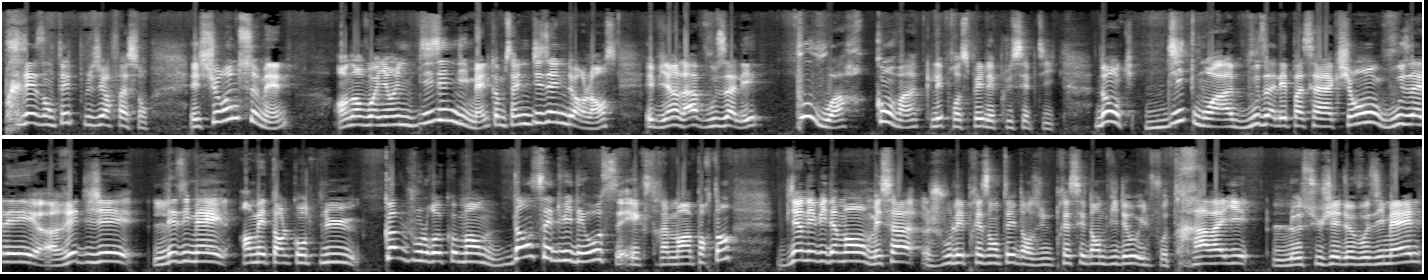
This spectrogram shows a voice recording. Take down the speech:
présentez de plusieurs façons. Et sur une semaine, en envoyant une dizaine d'emails, comme ça, une dizaine de relances, eh bien là, vous allez pouvoir convaincre les prospects les plus sceptiques. Donc, dites-moi que vous allez passer à l'action, vous allez rédiger les emails en mettant le contenu comme je vous le recommande dans cette vidéo, c'est extrêmement important. Bien évidemment, mais ça, je vous l'ai présenté dans une précédente vidéo, il faut travailler le sujet de vos emails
